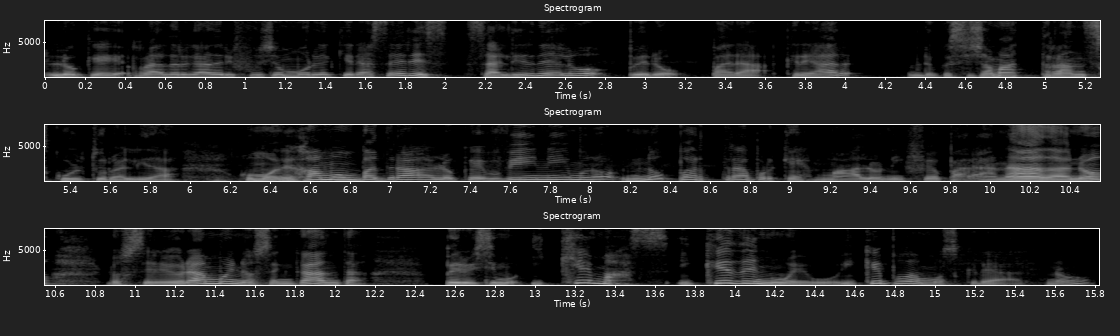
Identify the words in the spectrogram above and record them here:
lo que Radar Gather y Fusion Murga quiere hacer es salir de algo, pero para crear lo que se llama transculturalidad. Como dejamos para atrás lo que vinimos, ¿no? no para atrás porque es malo ni feo, para nada, ¿no? Lo celebramos y nos encanta, pero decimos, ¿y qué más? ¿Y qué de nuevo? ¿Y qué podemos crear, no?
